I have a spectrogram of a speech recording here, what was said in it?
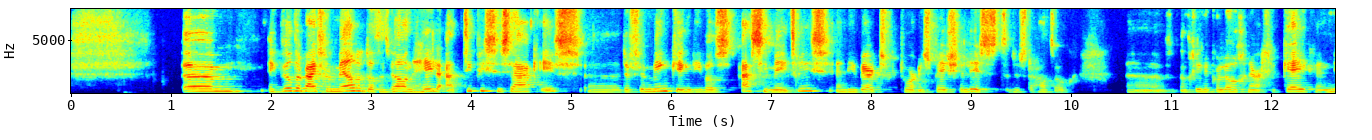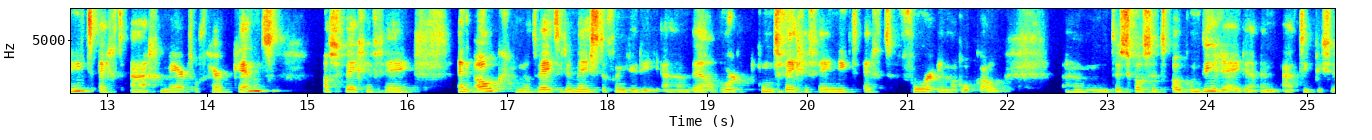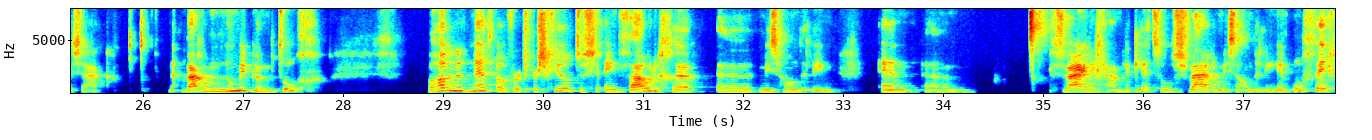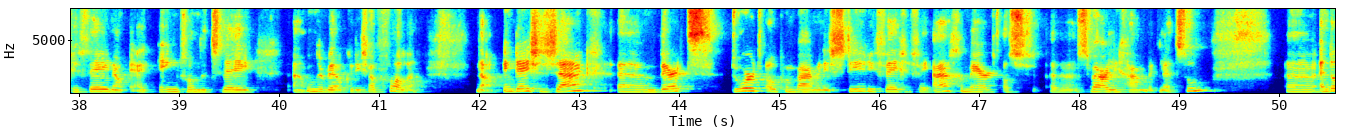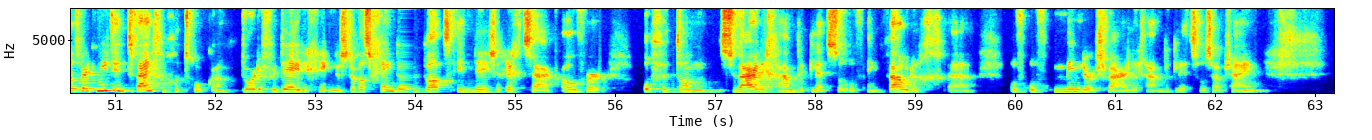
Um, ik wil daarbij vermelden dat het wel een hele atypische zaak is. Uh, de verminking die was asymmetrisch en die werd door een specialist, dus daar had ook uh, een gynaecoloog naar gekeken, niet echt aangemerkt of herkend als VGV. En ook, dat weten de meesten van jullie uh, wel, wordt, komt VGV niet echt voor in Marokko. Um, dus was het ook om die reden een atypische zaak. Nou, waarom noem ik hem toch? We hadden het net over het verschil tussen eenvoudige uh, mishandeling en um, zwaar lichamelijk letsel, zware mishandeling. En of VGV nou e-, een van de twee uh, onder welke die zou vallen. Nou, in deze zaak werd door het Openbaar Ministerie VGV aangemerkt als zwaar lichamelijk letsel. Uh, en dat werd niet in twijfel getrokken door de verdediging. Dus er was geen debat in deze rechtszaak over of het dan zwaar lichamelijk letsel of eenvoudig uh, of, of minder zwaar lichamelijk letsel zou zijn.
